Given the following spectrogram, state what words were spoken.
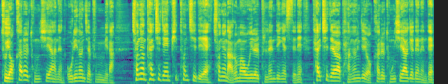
두 역할을 동시에 하는 올인원 제품입니다. 천연 탈취제인 피톤치드에 천연 아로마 오일을 블렌딩했으니 탈취제와 방향제 역할을 동시에 하게 되는데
